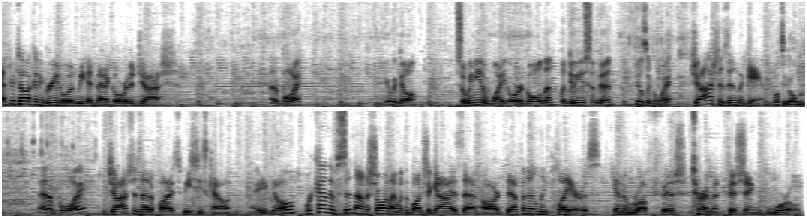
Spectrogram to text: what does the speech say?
After talking to Greenwood, we head back over to Josh. That a boy? Here we go. So we need a white or a golden. Would do you some good. Feels like a white. Josh is in the game. What's a golden? That a boy. Josh is at a five species count. There you go. We're kind of sitting on a shoreline with a bunch of guys that are definitely players in the rough fish tournament fishing world.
